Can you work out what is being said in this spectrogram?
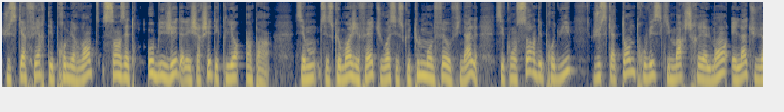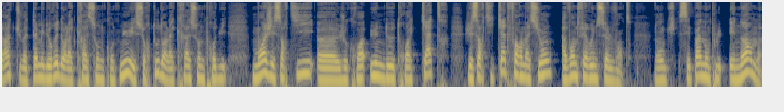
jusqu'à faire tes premières ventes sans être obligé d'aller chercher tes clients un par un. C'est ce que moi j'ai fait, tu vois, c'est ce que tout le monde fait au final, c'est qu'on sort des produits jusqu'à temps de trouver ce qui marche réellement et là tu verras que tu vas t'améliorer dans la création de contenu et surtout dans la création de produits. Moi j'ai sorti, euh, je crois, une, deux, trois, quatre, j'ai sorti quatre formations avant de faire une seule vente. Donc c'est pas non plus énorme.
